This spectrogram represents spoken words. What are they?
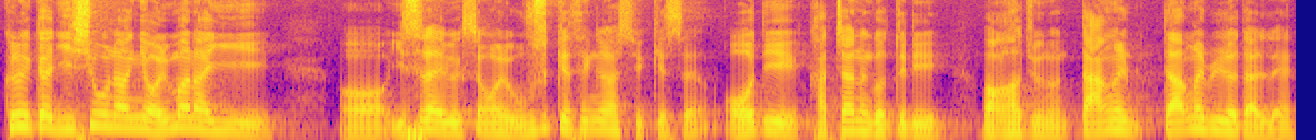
그러니까 이 시온 왕이 얼마나 이 어, 이스라엘 백성을 우습게 생각할 수 있겠어요? 어디 가짜는 것들이 와가지고는 땅을 땅을 빌려달래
